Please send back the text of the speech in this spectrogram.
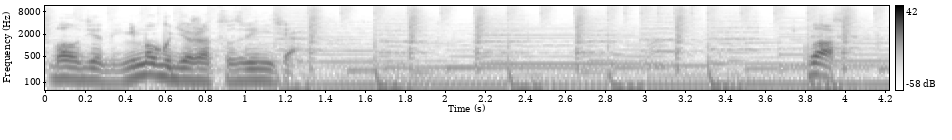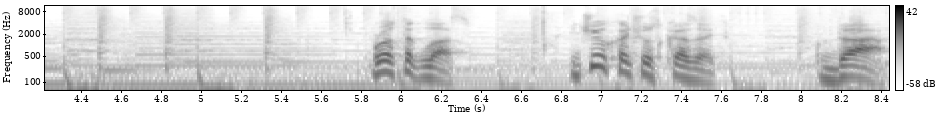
обалденный. Не могу держаться, извините. Класс. Просто класс. И что я хочу сказать. Да,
